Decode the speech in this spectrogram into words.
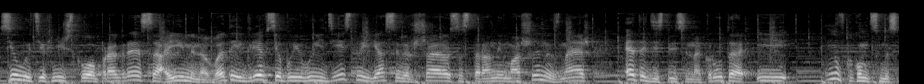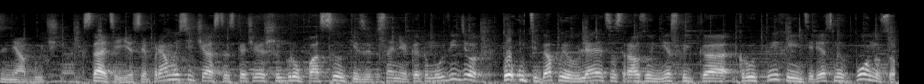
силу технического прогресса, а именно в этой игре все боевые действия я совершаю со стороны машины, знаешь, это действительно круто и ну, в каком-то смысле необычно. Кстати, если прямо сейчас ты скачаешь игру по ссылке из описания к этому видео, то у тебя появляется сразу несколько крутых и интересных бонусов.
